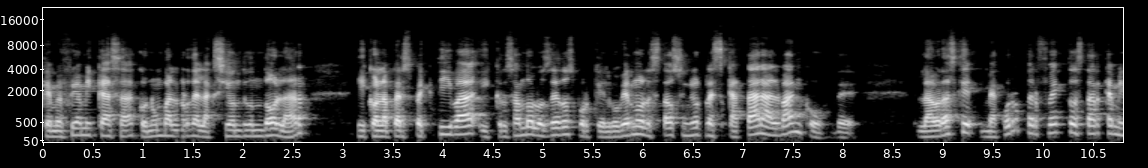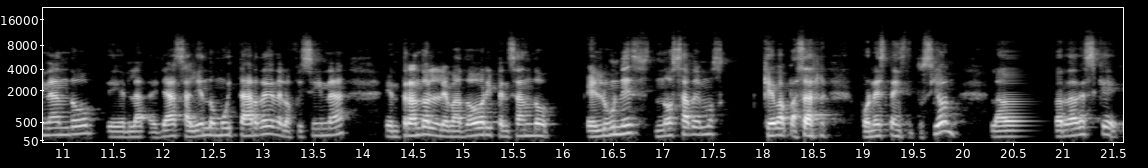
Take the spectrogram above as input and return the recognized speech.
que me fui a mi casa con un valor de la acción de un dólar y con la perspectiva y cruzando los dedos porque el gobierno de los Estados Unidos rescatara al banco. De, la verdad es que me acuerdo perfecto estar caminando, eh, ya saliendo muy tarde de la oficina, entrando al elevador y pensando, el lunes no sabemos qué va a pasar con esta institución. La verdad es que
